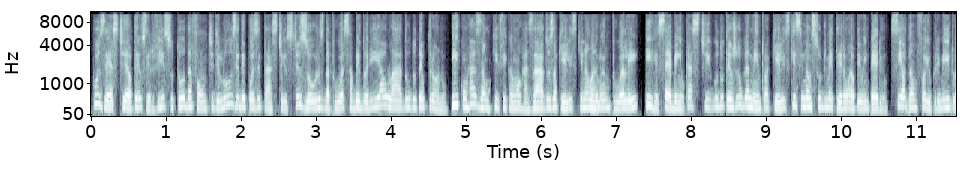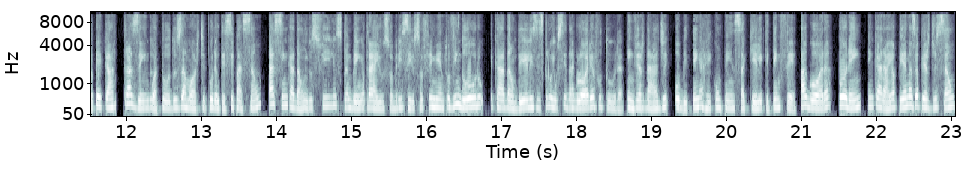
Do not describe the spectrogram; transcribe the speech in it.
puseste ao teu serviço toda a fonte de luz e depositaste os tesouros da tua sabedoria ao lado do teu trono. E com razão que ficam arrasados aqueles que não amam tua lei, e recebem o castigo do teu julgamento aqueles que se não submeteram ao teu império. Se Adão foi o primeiro a pecar, trazendo a todos a morte por antecipação, assim cada um dos filhos também atraiu sobre si o sofrimento vindouro, e cada um deles excluiu-se da glória futura. Em verdade, obtém a recompensa aquele que tem fé. Agora, porém, encarai apenas a perdição,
